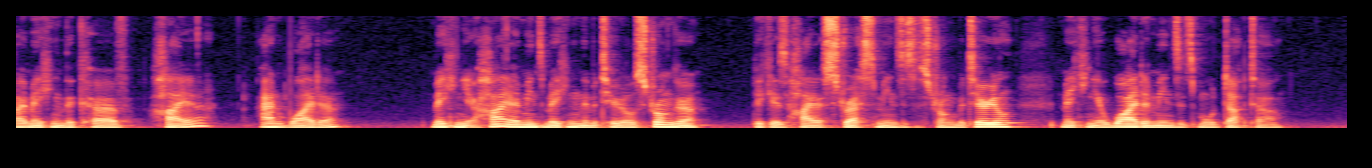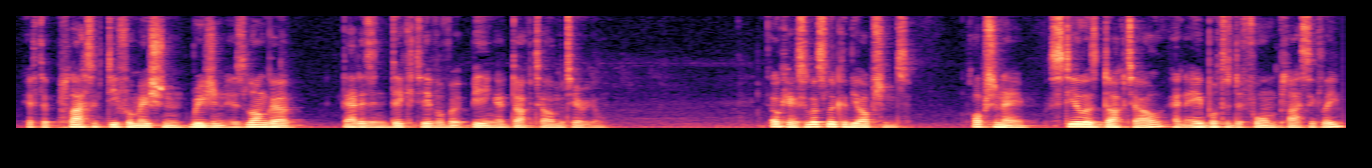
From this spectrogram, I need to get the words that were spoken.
by making the curve higher and wider. Making it higher means making the material stronger, because higher stress means it's a strong material. Making it wider means it's more ductile. If the plastic deformation region is longer, that is indicative of it being a ductile material. Okay, so let's look at the options. Option A steel is ductile and able to deform plastically.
